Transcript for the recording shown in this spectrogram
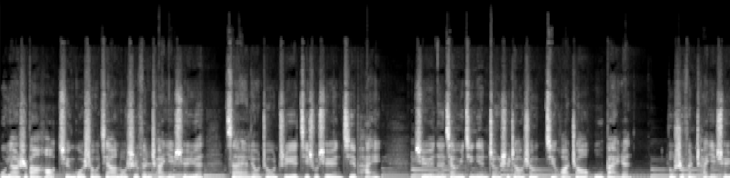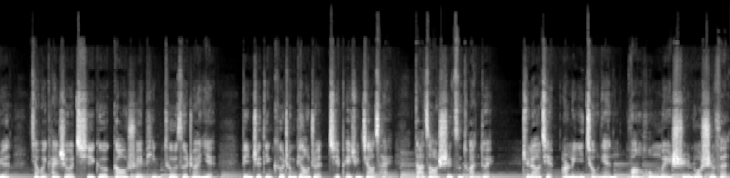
五月二十八号，全国首家螺蛳粉产业学院在柳州职业技术学院揭牌。学院呢将于今年正式招生，计划招五百人。螺蛳粉产业学院将会开设七个高水平特色专业，并制定课程标准及培训教材，打造师资团队。据了解，二零一九年网红美食螺蛳粉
